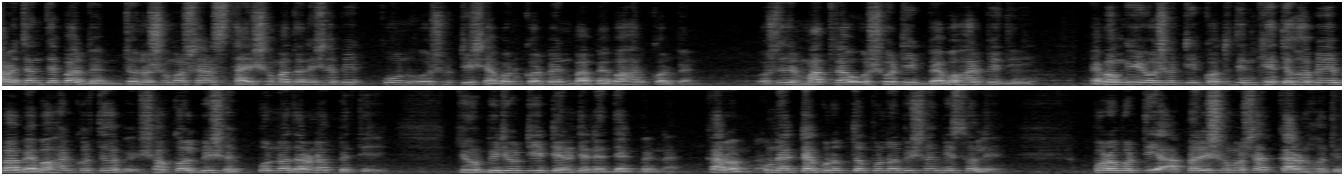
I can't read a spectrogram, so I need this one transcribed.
আরও জানতে পারবেন জনসমস্যার স্থায়ী সমাধান হিসাবে কোন ওষুধটি সেবন করবেন বা ব্যবহার করবেন। ওষুধের মাত্রা ও সঠিক ব্যবহার বিধি এবং এই ওষুধটি কতদিন খেতে হবে বা ব্যবহার করতে হবে সকল বিষয়ে পূর্ণ ধারণা পেতে কেউ ভিডিওটি টেনে টেনে দেখবেন না। কারণ কোনো একটা গুরুত্বপূর্ণ বিষয় মিস হলে পরবর্তী আপনারই সমস্যার কারণ হতে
